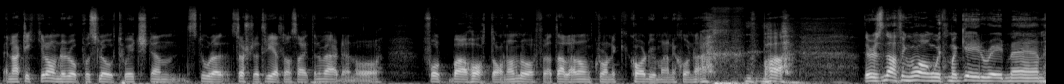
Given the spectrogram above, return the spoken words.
en artikel om det då på Slow Twitch, den stora, största triathlon-sajten i världen. Och folk bara hatar honom då för att alla de chronic cardio-människorna bara There's nothing wrong with my Gatorade man.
